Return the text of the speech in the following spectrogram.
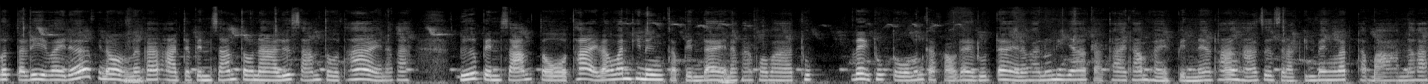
ลอตเตอรี่ไว้เด้อพี่น้องนะคะ อาจจะเป็นสามตัวนาหรือสามตัวท้ายนะคะ หรือเป็นสามตัวท้ายรางวัลที่หนึ่งก็เป็นได้นะคะ เพราะว่าทุกเลขทุกตัวมันก็เข้าได้รุดได้นะคะนุ่นทิยากับทายทำให้เป็นแนวทางหาซื้อสลากกินแบ่งรัฐบาลนะคะ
